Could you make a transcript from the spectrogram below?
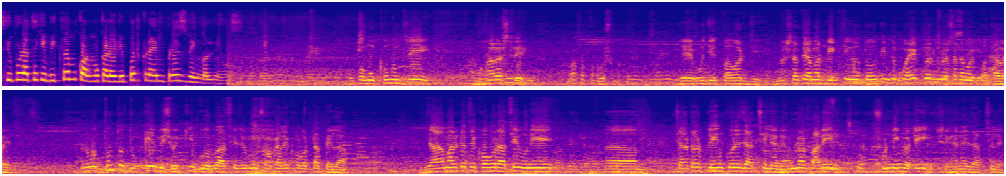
ত্রিপুরা থেকে বিক্রম কর্মকারের report crime press, Bengal news. উপমুখ্যমন্ত্রী মহারাষ্ট্রে যে অজিত পাওয়ারজি, ওনার সাথে আমার ব্যক্তিগত কিন্তু কয়েকবার ওনার সাথে আমার কথা হয়েছে। মানে অত্যন্ত দুঃখের বিষয়, কি বলব? আজকে যখন সকালে খবরটা পেলাম, যা আমার কাছে খবর আছে, উনি চার্টার প্লেন করে যাচ্ছিলেন ওনার বাড়ির খুব সন্নিকটেই সেখানে যাচ্ছিলেন।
